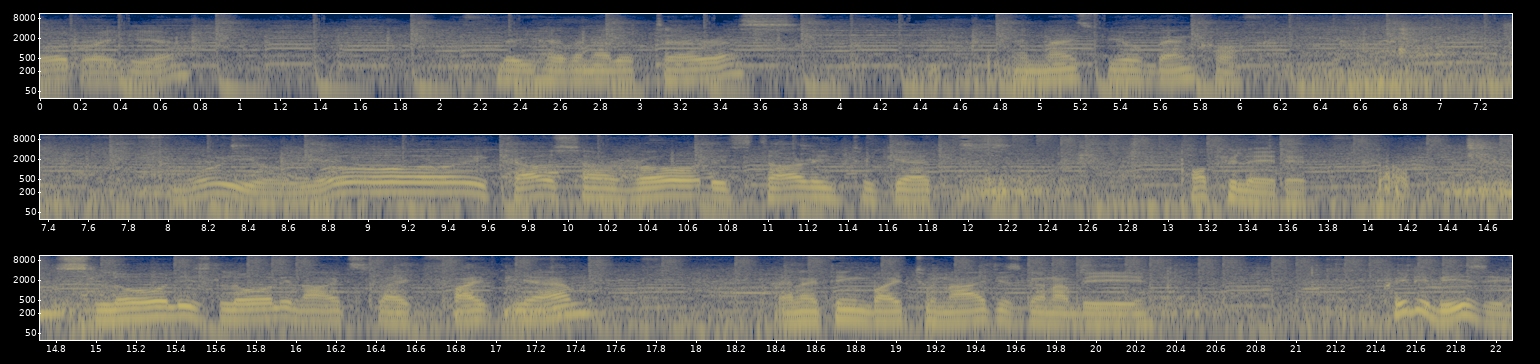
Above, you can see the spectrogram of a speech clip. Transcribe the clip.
Road right here. There you have another terrace. A nice view of Bangkok. Oi, oi, oi. Khao Road is starting to get populated. Slowly, slowly. Now it's like 5 p.m. And I think by tonight it's gonna be pretty busy.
